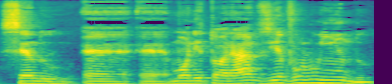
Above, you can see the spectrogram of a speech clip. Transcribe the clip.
sendo é, é, monitorados e evoluindo,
